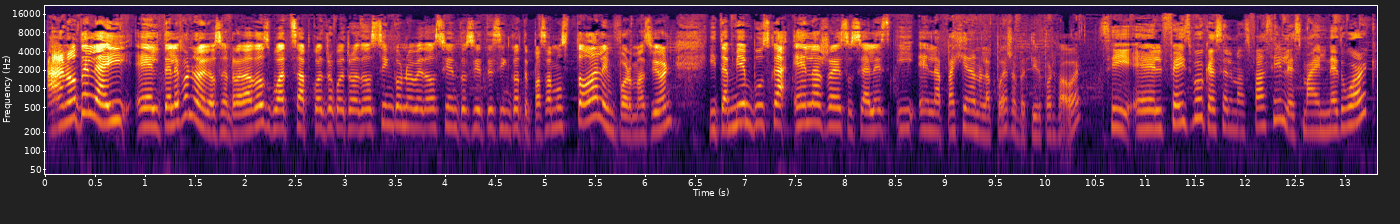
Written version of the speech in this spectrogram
anótenle ahí el teléfono de los enredados, WhatsApp 442-592-1075. Te pasamos toda la información y también busca en las redes sociales y en la página. ¿No la puedes repetir, por favor? Sí, el Facebook es el más fácil, Smile Network.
